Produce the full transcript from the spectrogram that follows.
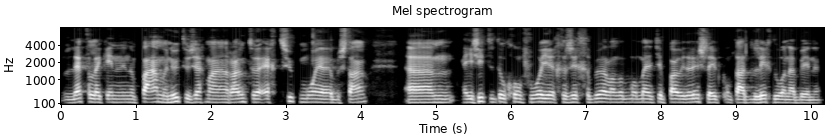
letterlijk in, in een paar minuten, zeg maar, een ruimte echt super mooi bestaan. Um, en je ziet het ook gewoon voor je gezicht gebeuren, want op het moment dat je een puier erin sleept, komt daar het licht door naar binnen.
